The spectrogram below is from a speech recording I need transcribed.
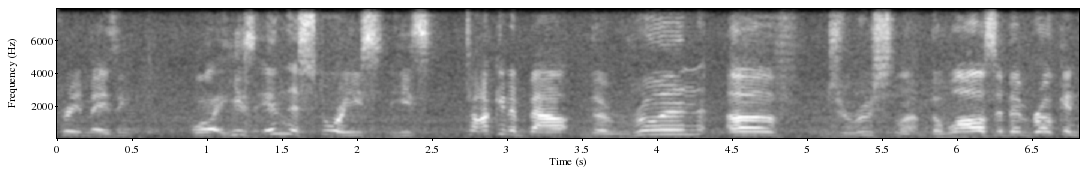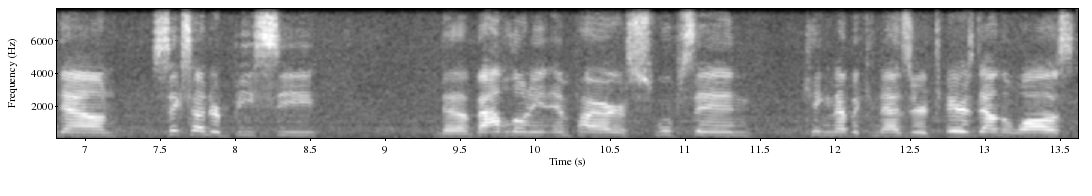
pretty amazing. Well, he's in this story, he's, he's talking about the ruin of Jerusalem. The walls have been broken down, 600 BC the Babylonian Empire swoops in, King Nebuchadnezzar tears down the walls,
